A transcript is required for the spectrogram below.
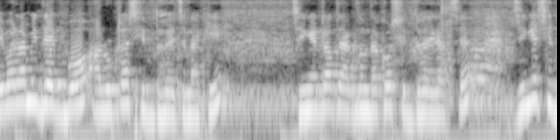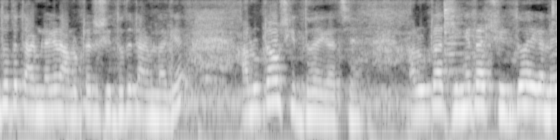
এবার আমি দেখব আলুটা সিদ্ধ হয়েছে নাকি। ঝিঙেটা তো একদম দেখো সিদ্ধ হয়ে গেছে। ঝিঙে সিদ্ধ হতে টাইম লাগে না, আলুটা একটু সিদ্ধ হতে টাইম লাগে। আলুটাও সিদ্ধ হয়ে গেছে। আলুটা, ঝিঙেটা সিদ্ধ হয়ে গেলে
